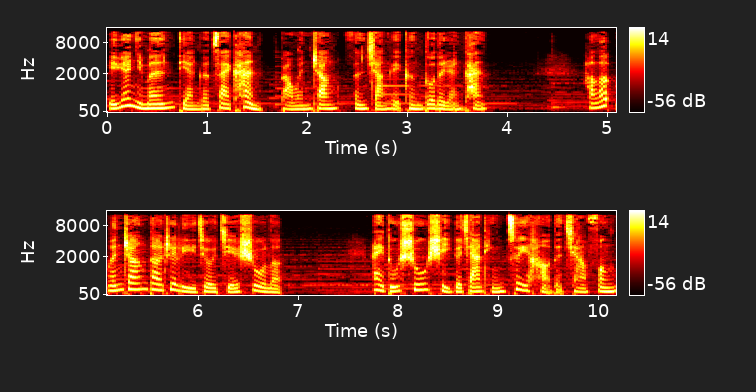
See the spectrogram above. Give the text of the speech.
也愿你们点个再看，把文章分享给更多的人看。好了，文章到这里就结束了。爱读书是一个家庭最好的家风，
